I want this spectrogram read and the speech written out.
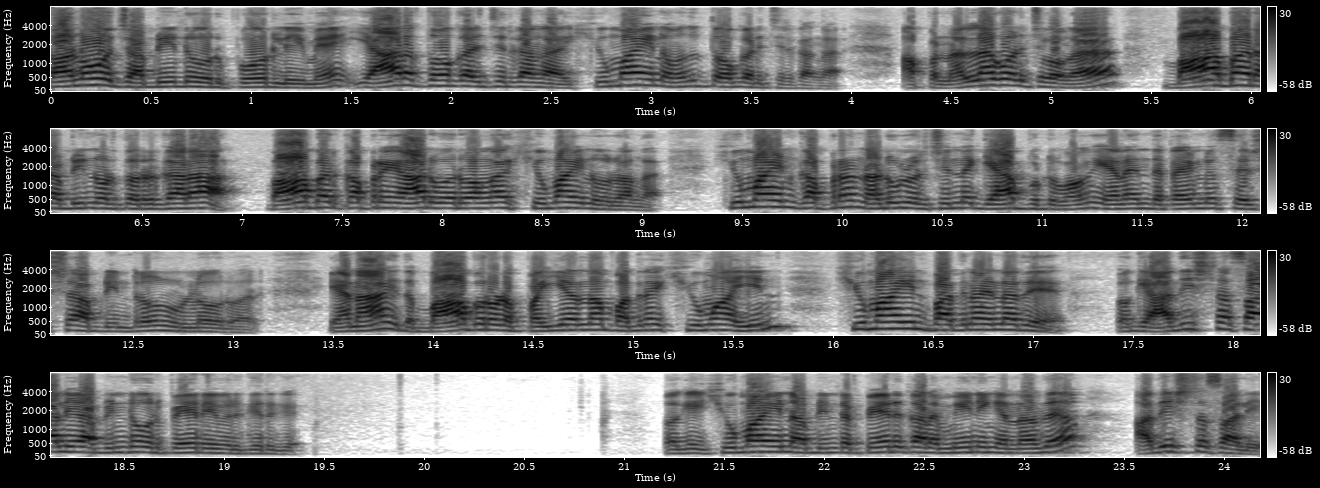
கனோஜ் அப்படின்ற ஒரு போர்லையுமே யாரை தோக்கடிச்சிருக்காங்க ஹுமாயினை வந்து தோக்கடிச்சிருக்காங்க அப்போ நல்லா கவனிச்சுக்கோங்க. பாபர் அப்படின்னு ஒருத்தர் இருக்காரா? பாபருக்கு அப்புறம் யார் வருவாங்க? ஹுமாயின் வருவாங்க. ஹுமாயினுக்கு அப்புறம் நடுவில் ஒரு சின்ன கேப் விட்டுருவாங்க. ஏன்னா இந்த டைமில் செர்ஷா அப்படின்றவர் உள்ள வருவார். ஏன்னா இந்த பாபரோட பையன் தான் பார்த்தீங்கன்னா ஹுமாயின். ஹுமாயின் பார்த்தீங்கன்னா என்னது? ஓகே அதிர்ஷ்டசாலி அப்படின்ற ஒரு பேர் இவருக்கு இருக்குது ஓகே ஹுமாயின் அப்படின்ற பேருக்கான மீனிங் என்னது? அதிர்ஷ்டசாலி.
